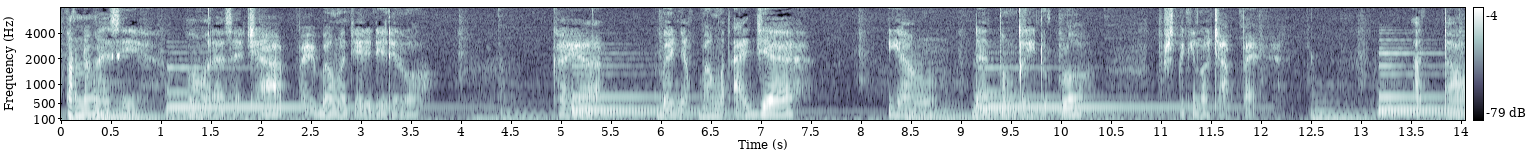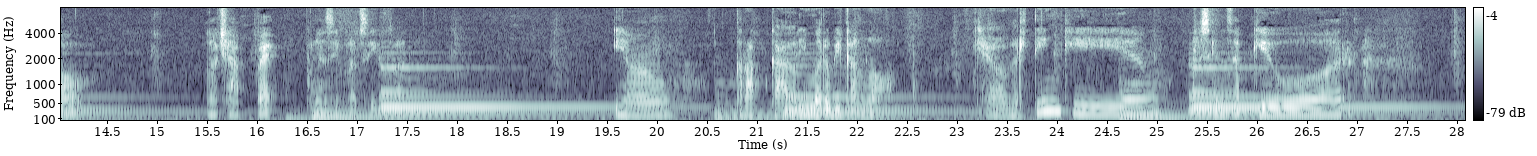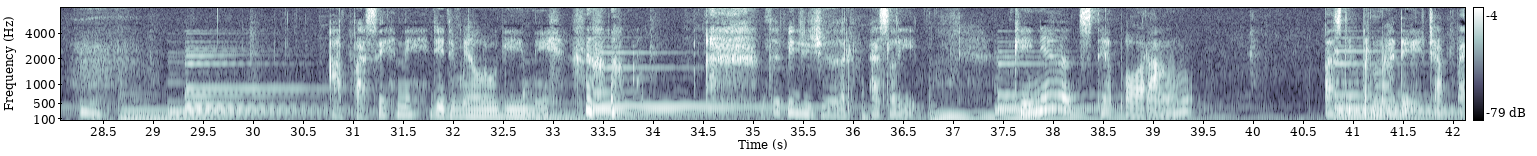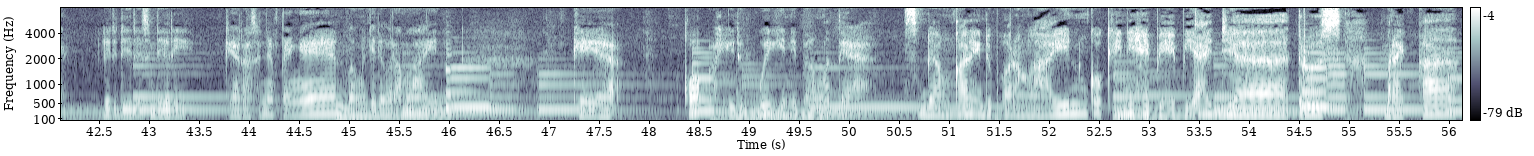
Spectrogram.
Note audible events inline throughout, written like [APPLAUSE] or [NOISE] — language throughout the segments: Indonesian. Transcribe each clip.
Pernah gak sih lo ngerasa capek banget jadi diri lo? Kayak banyak banget aja yang datang ke hidup lo terus bikin lo capek. Atau lo capek punya sifat-sifat yang kerap kali merugikan lo. Kayak overthinking, terus insecure. Hmm apa sih nih jadi melo gini. [LAUGHS] Tapi jujur asli kayaknya setiap orang pasti pernah deh capek jadi diri sendiri. Kayak rasanya pengen banget jadi orang lain. Kayak kok hidup gue gini banget ya? Sedangkan hidup orang lain kok kayaknya happy happy aja. Terus mereka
